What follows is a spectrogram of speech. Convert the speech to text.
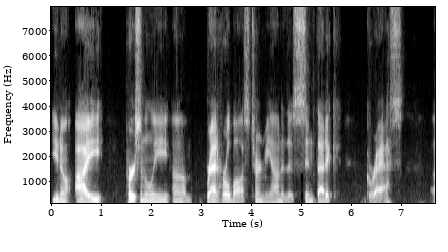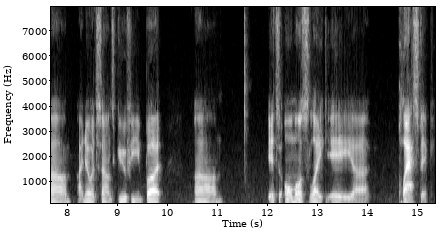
you know, I personally, um, Brad Hurlboss turned me on to this synthetic grass. Um, I know it sounds goofy, but um, it's almost like a uh, plastic,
